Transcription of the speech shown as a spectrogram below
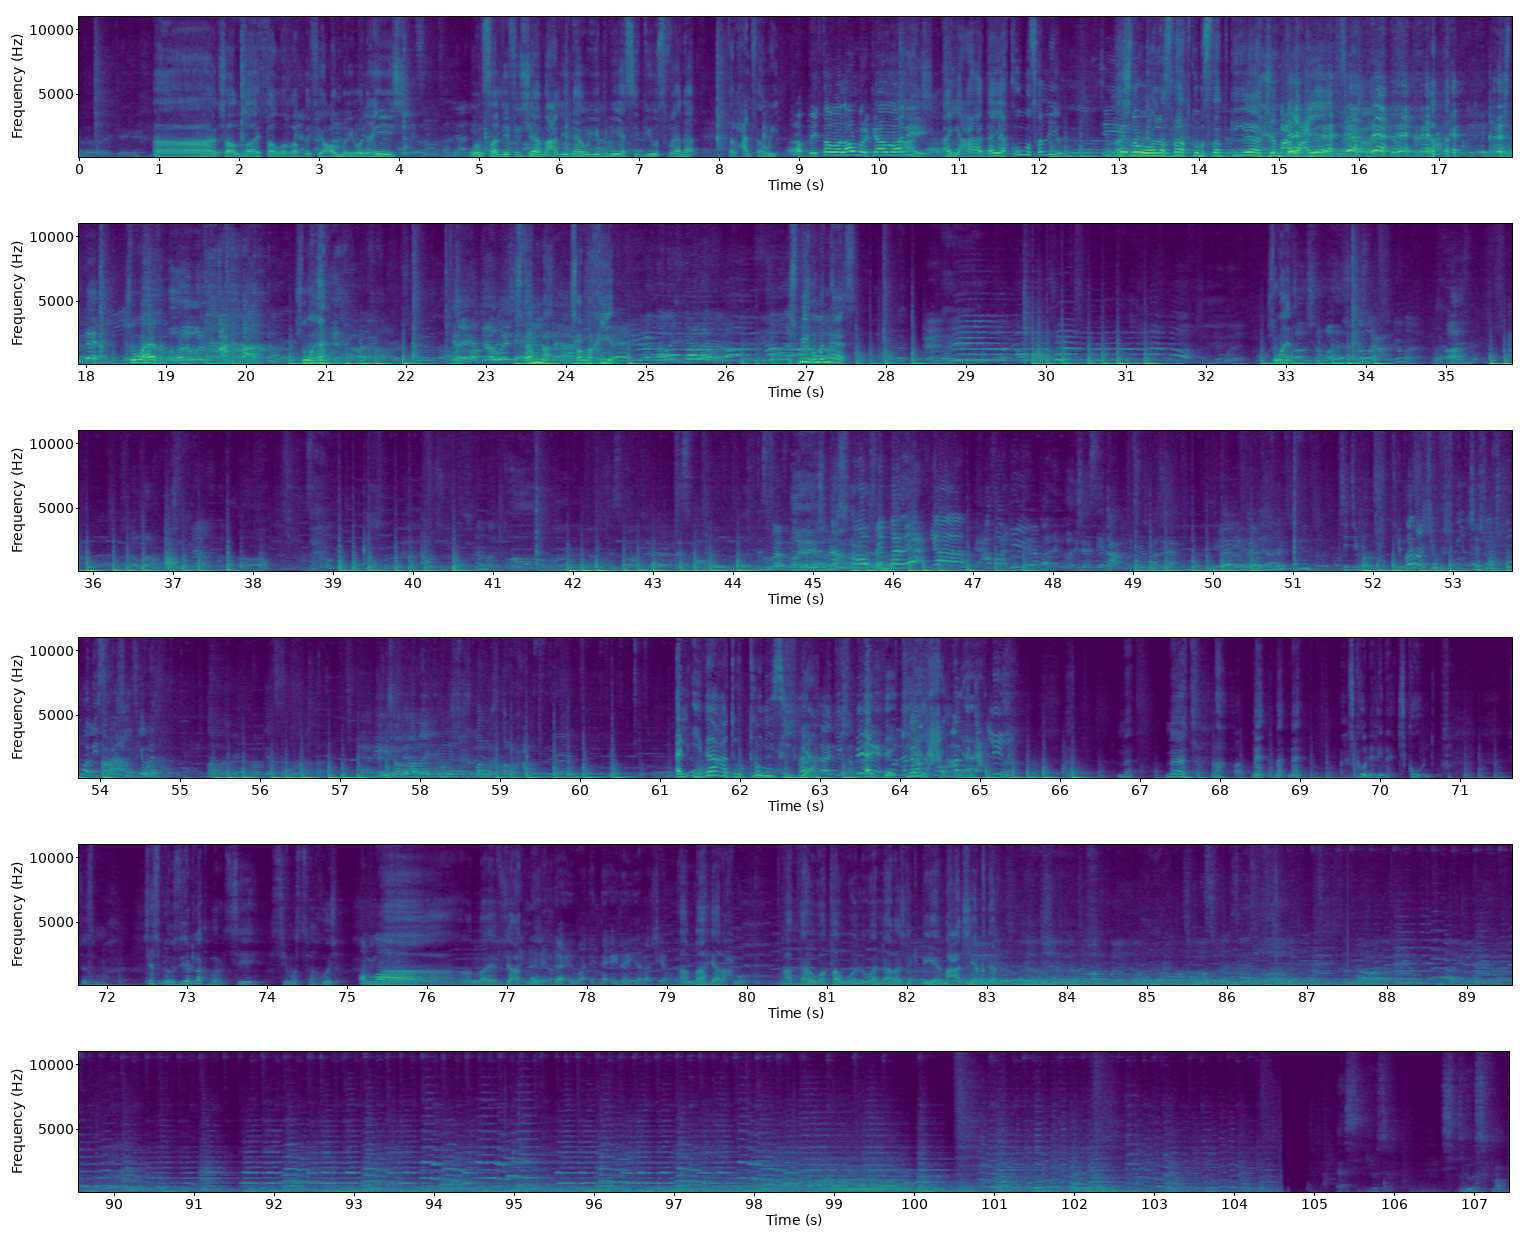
آه إن شاء الله يطول ربي في عمري ونعيش. ونصلي في الجامع اللي ناوي يبنيه سيدي يوسف هنا في الحلفاوي ربي يطول عمرك يا عم علي. أي عادة يقوموا صليوا. شنو ولا صلاتكم صلاة قياد جمعة وعياد شو هذا؟ شو هذا استنى إن شاء الله خير. إيش بيهم الناس؟ شو هذا الإذاعة التونسية الذاكرة الحية. ما- مات. آه مات مات مات. شكون اللي مات؟ شكون؟ شو اسمه؟ شو اسمه؟ الوزير الأكبر سي سي مصطفى خوجه. الله. آه والله إنا يفجعتني لله وإنا إليه راجعون. الله يرحمه. حتى هو طول ولا رجل كبير ما عادش يقدر.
